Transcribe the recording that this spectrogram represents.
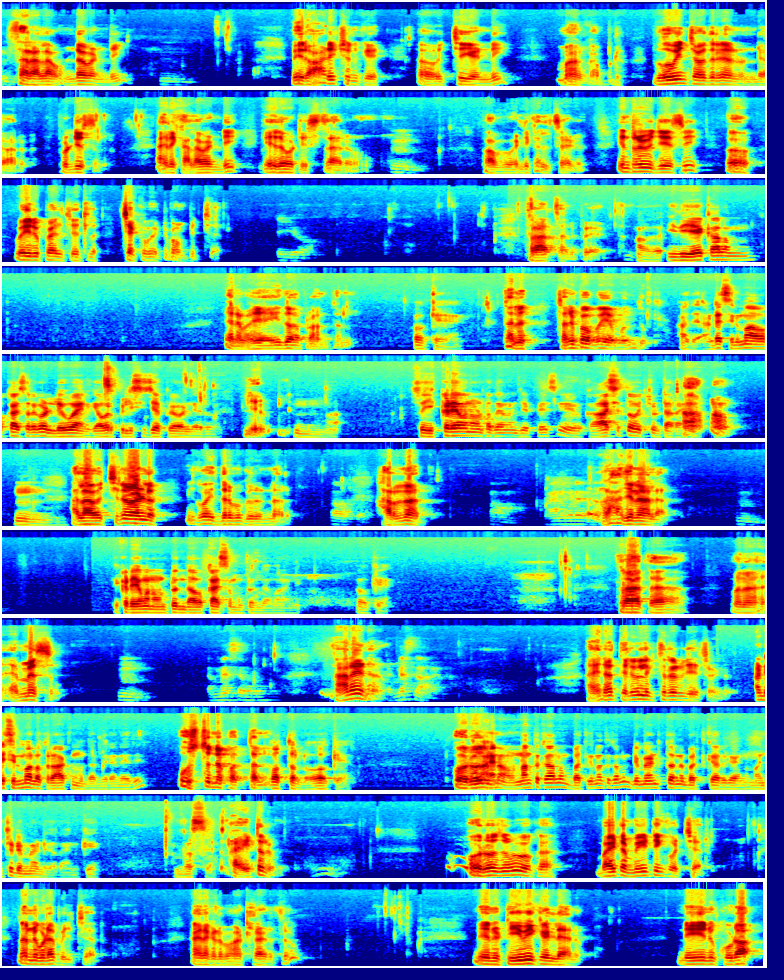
సార్ అలా ఉండవండి. మీరు ఆడిషన్కి ఇచ్చేయండి మాకు అప్పుడు గోవింద్ చౌదరి అని ఉండేవారు ప్రొడ్యూసర్. ఆయన కలవండి ఏదో ఒకటి ఇస్తారు. పాపం వెళ్ళి కలిశాడు. ఇంటర్వ్యూ చేసి వెయ్యి రూపాయల చేతిలో చెక్ పెట్టి పంపించారు. తర్వాత చనిపోయాడు ఇది ఏ కాలం? ఎనభై ఐదు ప్రాంతంలో ఓకే. తను చనిపోబోయే ముందు. అదే అంటే సినిమా అవకాశాలు కూడా లేవు ఆయనకి. ఎవరు పిలిచి చెప్పేవాళ్ళు లేరు. లేరు. సో ఇక్కడ ఏమైనా ఉంటుందేమో అని చెప్పేసి ఒక ఆశతో వచ్చి ఉంటారు. అలా వచ్చిన వాళ్ళు ఇంకో ఇద్దరు ముగ్గురు ఉన్నారు. హర్నాథ్. రాజనాల. ఇక్కడ ఏమైనా ఉంటుంది అవకాశం ఉంటుందేమో అని ఓకే. తర్వాత మన ఎంఎస్. నారాయణ. ఎంఎస్ నారాయణ. ఆయన తెలుగు లెక్చరర్ చేశాడు. అంటే సినిమాలోకి రాకముందా మీరు అనేది? వస్తున్న కొత్తలో. కొత్తలో ఓకే. ఓ రోజు ఆయన ఉన్నంతకాలం బతికినంతకాలం డిమాండ్తోనే బతికారు ఆయన. మంచి డిమాండ్ కదా ఆయనకి. రైటరు. ఓ రోజు ఒక బయట మీటింగ్కి వచ్చారు. నన్ను కూడా పిలిచారు. ఆయన అక్కడ మాట్లాడుతూ నేను టీవీకి వెళ్ళాను. నేను కూడా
